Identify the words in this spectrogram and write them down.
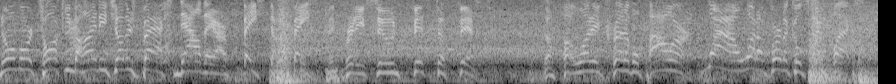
No more talking behind each other's backs. Now they are face to face. And pretty soon, fist to fist. Oh, what incredible power. Wow, what a vertical suplex.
